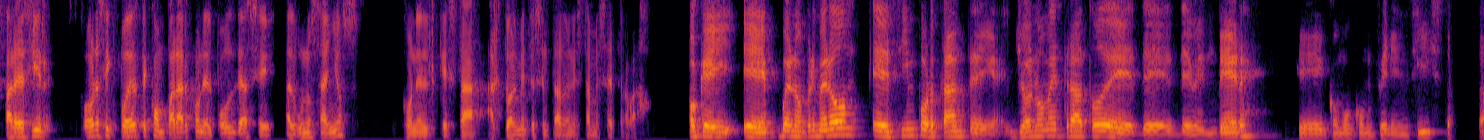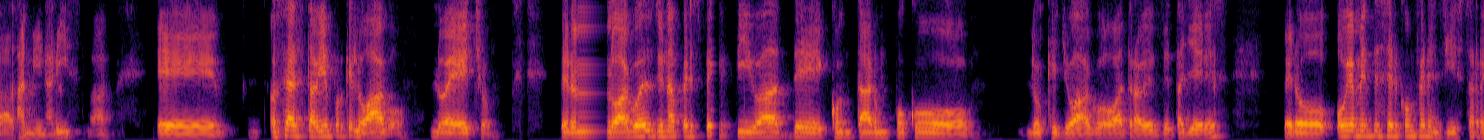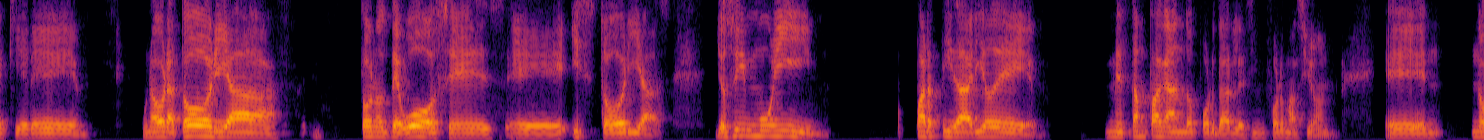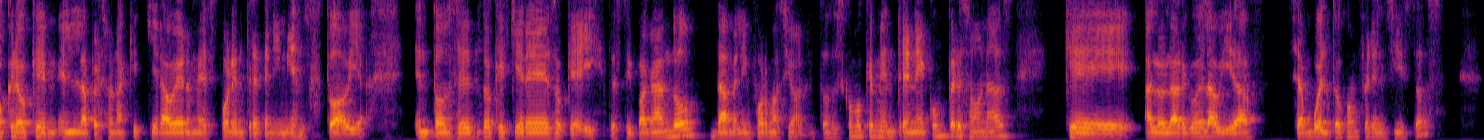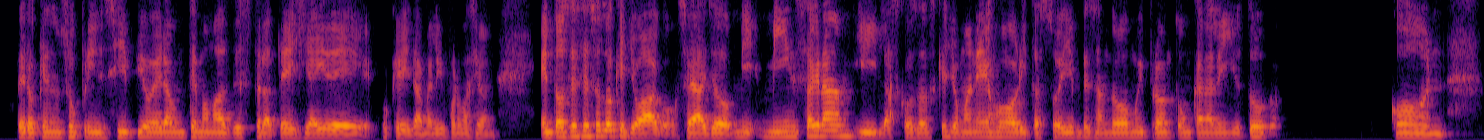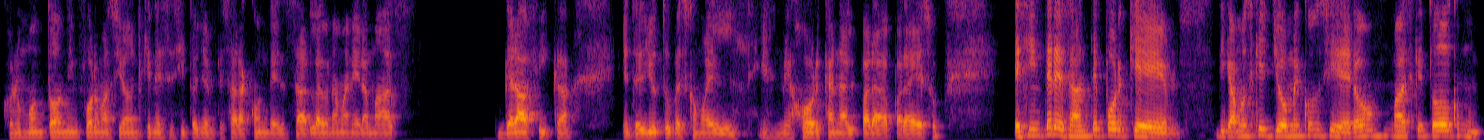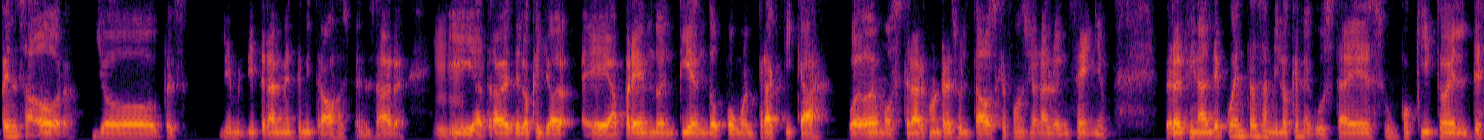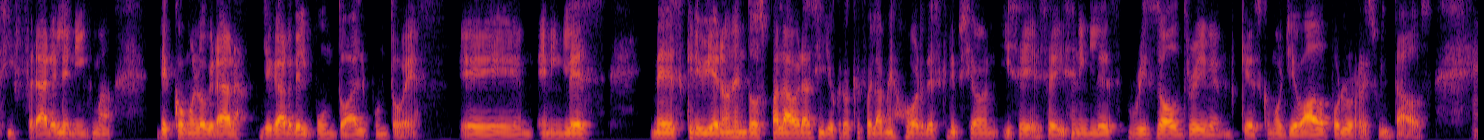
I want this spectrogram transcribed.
para decir, ahora sí, poderte comparar con el Paul de hace algunos años con el que está actualmente sentado en esta mesa de trabajo? Ok, eh, bueno, primero es importante, yo no me trato de, de, vender eh, como conferencista, ah. seminarista. Eh, o sea, está bien porque lo hago, lo he hecho, pero lo hago desde una perspectiva de contar un poco lo que yo hago a través de talleres, pero obviamente ser conferencista requiere una oratoria, tonos de voces, eh, historias. Yo soy muy partidario de, me están pagando por darles información. Eh, no creo que la persona que quiera verme es por entretenimiento todavía. Entonces lo que quiere es, ok, te estoy pagando, dame la información. Entonces como que me entrené con personas que a lo largo de la vida se han vuelto conferencistas, pero que en su principio era un tema más de estrategia y de, ok, dame la información. Entonces eso es lo que yo hago. O sea, yo, mi, mi, Instagram y las cosas que yo manejo, ahorita estoy empezando muy pronto un canal en YouTube con, con un montón de información que necesito ya empezar a condensarla de una manera más gráfica. Entonces YouTube es como el, el mejor canal para, para eso es interesante porque digamos que yo me considero más que todo como un pensador. Yo, pues, literalmente mi trabajo es pensar y a través de lo que yo eh, aprendo, entiendo, pongo en práctica, puedo demostrar con resultados que funciona, lo enseño. Pero al final de cuentas, a mí lo que me gusta es un poquito el descifrar el enigma de cómo lograr llegar del punto A al punto B. Eh, en inglés me describieron en dos palabras y yo creo que fue la mejor descripción y se, dice en inglés result driven, que es como llevado por los resultados.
